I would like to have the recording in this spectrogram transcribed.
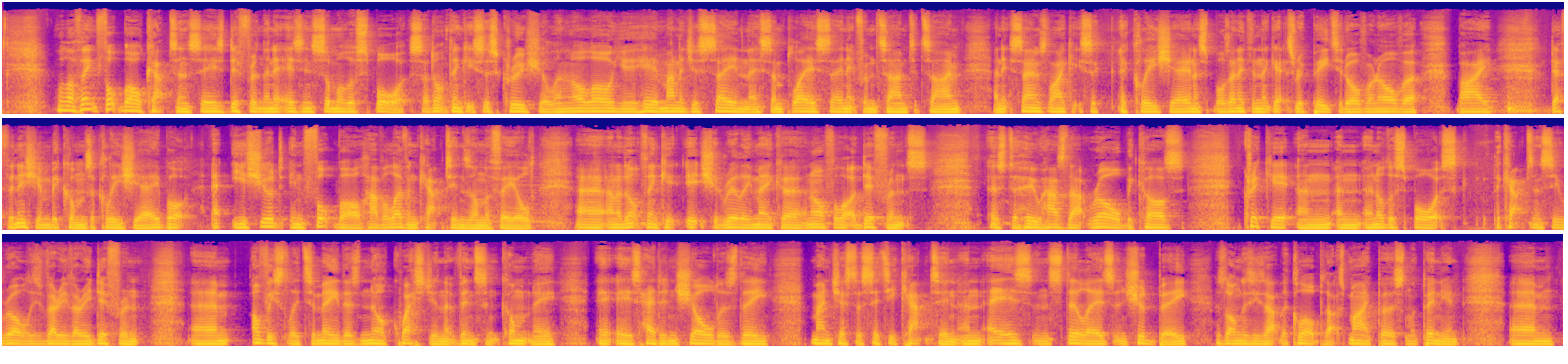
Well, I think football captaincy is different than it is in some other sports. I don't think it's as crucial. And although you hear managers saying this and players saying it from time to time, and it sounds like it's a, a cliche, and I suppose anything that gets repeated over and over by definition becomes a cliche, but uh, you should in football have 11 captains on the field uh, and i don't think it, it should really make a, an awful lot of difference as to who has that role because cricket and, and, and other sports the captaincy role is very very different. Um, obviously to me there's no question that Vincent Kompany is head and shoulders the Manchester City captain and is and still is and should be as long as he's at the club that's my personal opinion um,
